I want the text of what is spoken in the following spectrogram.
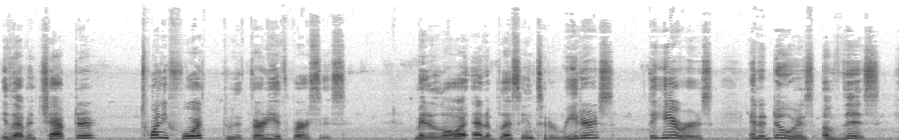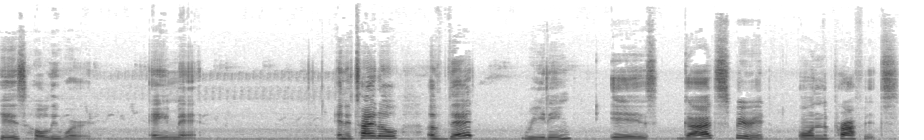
11 chapter 24 through the 30th verses. May the Lord add a blessing to the readers, the hearers, and the doers of this his holy word. Amen. And the title of that reading is God's Spirit on the Prophets.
